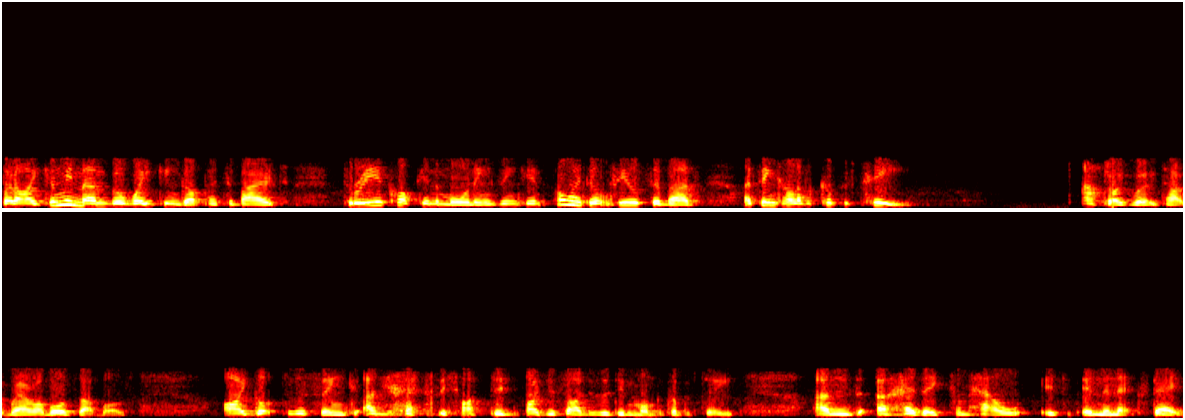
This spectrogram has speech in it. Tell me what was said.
but I can remember waking up at about three o'clock in the morning thinking, oh, I don't feel so bad. I think I'll have a cup of tea. After I'd worked out where I was, that was. I got to the sink, and yes, I did. I decided I didn't want the cup of tea, and a headache from hell is in the next day.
